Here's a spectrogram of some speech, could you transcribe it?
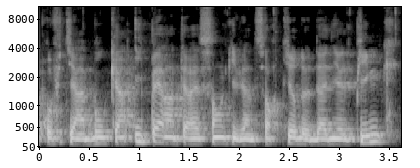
profite, il y a un bouquin hyper intéressant qui vient de sortir de Daniel Pink,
